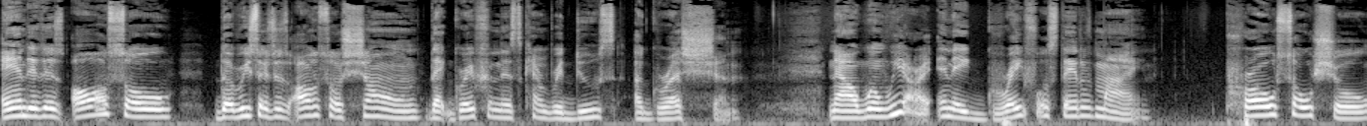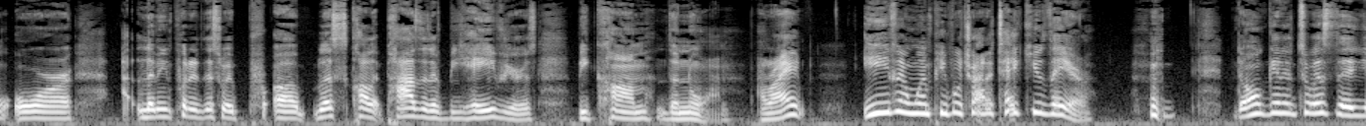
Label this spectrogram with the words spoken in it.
And it is also the research has also shown that gratefulness can reduce aggression. Now, when we are in a grateful state of mind, pro social, or uh, let me put it this way, uh, let's call it positive behaviors become the norm. All right. Even when people try to take you there, don't get it twisted.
